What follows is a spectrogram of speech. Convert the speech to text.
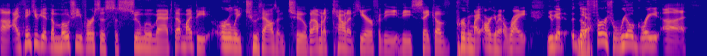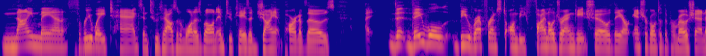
Uh, I think you get the Mochi versus Susumu match. That might be early 2002, but I'm going to count it here for the the sake of proving my argument right. You get the Yeah. first real great uh, nine man three way tags in 2001 as well, and M2K is a giant part of those. The, they will be referenced on the final Dragon Gate show. They are integral to the promotion,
